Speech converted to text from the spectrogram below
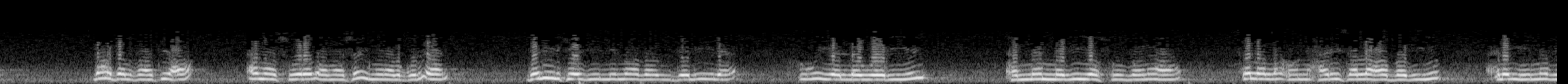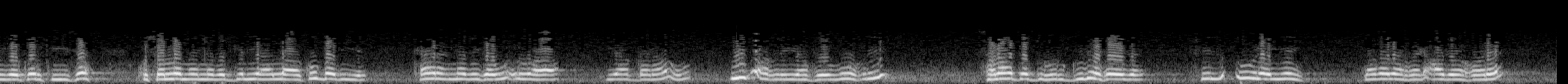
bacda alfaatixa ama suurad ama shay min alqur'aan. Daliilkeedii limaada u daliila huwiya la wariyey ana anabiya suubanaha sala allahu naxariis allaha badiyo calayhi nabiga korkiisa wasalama nabadgelyo allaha ku badiye kaana nabiga wuxuu ahaa yaqra-u mid akriya fi duhri salaada duhur gudaheeda fil uulayeyn labada ragcadee hore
